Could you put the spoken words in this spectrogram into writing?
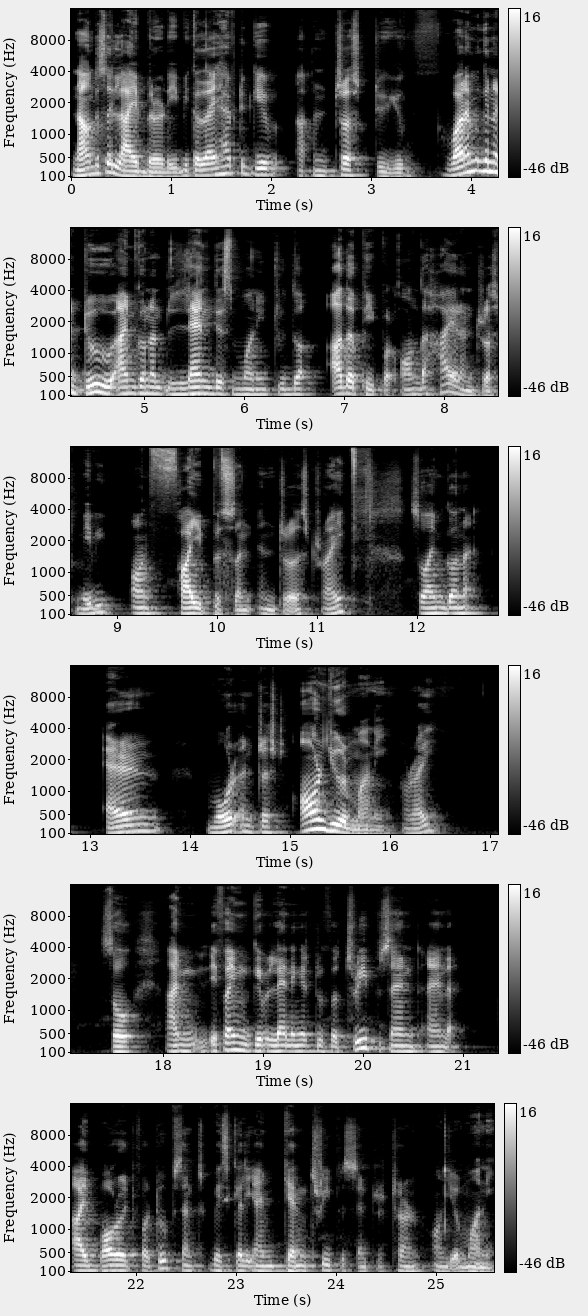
now this is a liability because I have to give uh, interest to you. What I'm gonna do, I'm gonna lend this money to the other people on the higher interest, maybe on five percent interest, right? so i'm gonna earn more interest on your money right so i'm if i'm give, lending it to for 3% and i borrow it for 2% basically i'm getting 3% return on your money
